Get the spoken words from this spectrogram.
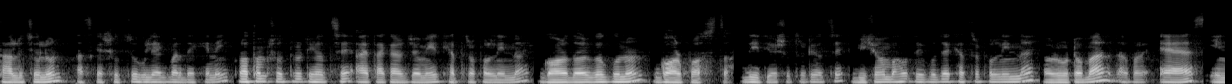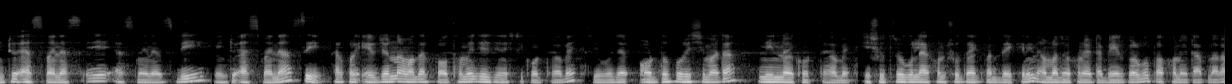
তাহলে চলুন আজকের সূত্রগুলি একবার দেখে নেই। প্রথম সূত্রটি হচ্ছে আয়তাকার জমির ক্ষেত্রফল নির্ণয়, গড় দৈর্ঘ্য গুণন গড় প্রস্থ। দ্বিতীয় সূত্রটি হচ্ছে বিষমবাহু ত্রিভুজের ক্ষেত্রফল নির্ণয়, রুট ওভার, তারপরে S into S minus A, S minus B into S minus C. তারপরে এর জন্য আমাদের প্রথমে যে জিনিসটি করতে হবে, ত্রিভুজের অর্ধ পরিসীমাটা নির্ণয় করতে হবে। এই সূত্রগুলো এখন শুধু একবার দেখে নিন, আমরা যখন এটা বের করব তখন এটা আপনারা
